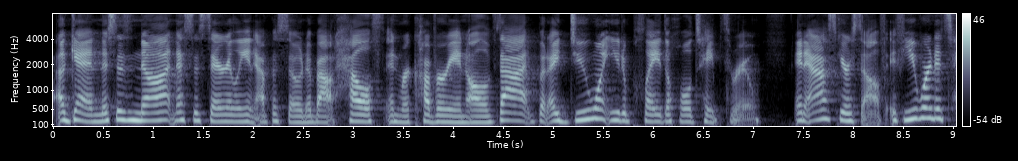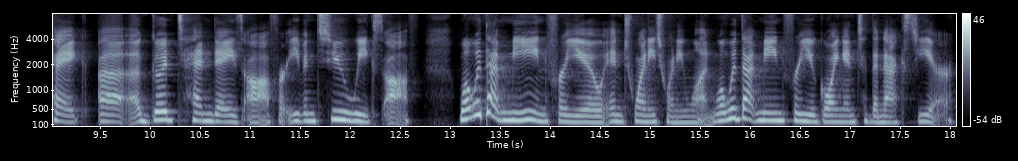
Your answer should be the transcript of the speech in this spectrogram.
Again, this is not necessarily an episode about health and recovery and all of that, but I do want you to play the whole tape through and ask yourself if you were to take a, a, good 10 days off or even two weeks off, what would that mean for you in 2021? What would that mean for you going into the next year?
